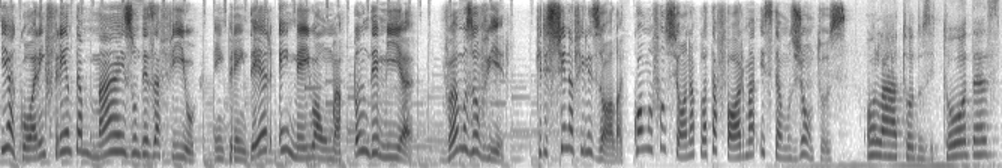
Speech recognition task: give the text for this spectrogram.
e agora enfrenta mais um desafio: empreender em meio a uma pandemia. Vamos ouvir. Cristina Filizola, como funciona a plataforma Estamos Juntos? Olá a todos e todas.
